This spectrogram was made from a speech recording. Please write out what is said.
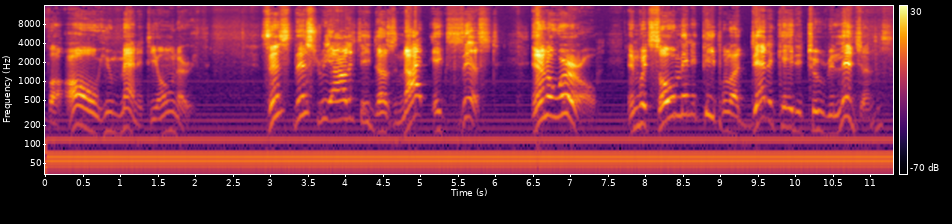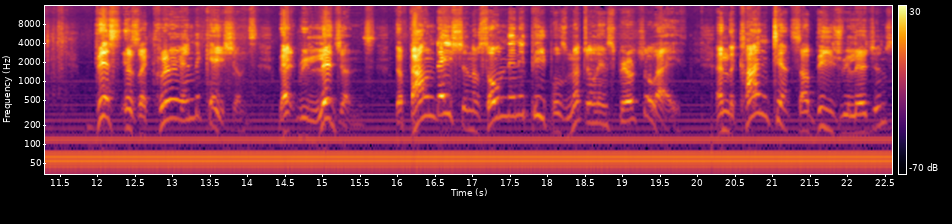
for all humanity on earth. Since this reality does not exist in a world in which so many people are dedicated to religions, this is a clear indication that religions, the foundation of so many people's mental and spiritual life, and the contents of these religions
